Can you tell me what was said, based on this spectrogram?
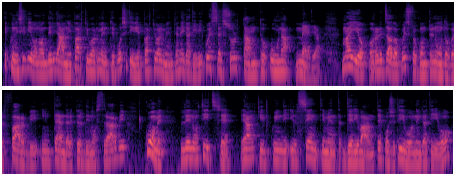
e quindi si vivono degli anni particolarmente positivi e particolarmente negativi. Questa è soltanto una media. Ma io ho realizzato questo contenuto per farvi intendere, per dimostrarvi come le notizie e anche il, quindi il sentiment derivante, positivo o negativo,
